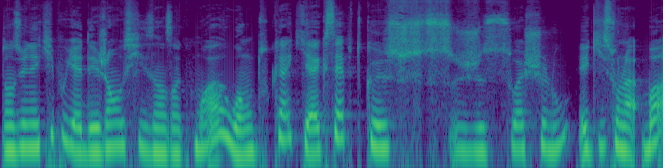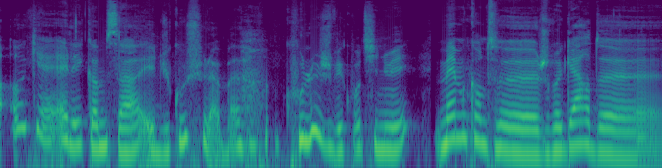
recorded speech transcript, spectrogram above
dans une équipe où il y a des gens aussi zinzin que moi, ou en tout cas qui acceptent que je sois chelou et qui sont là, bah ok, elle est comme ça, et du coup je suis là, bah cool, je vais continuer. Même quand euh, je regarde euh,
